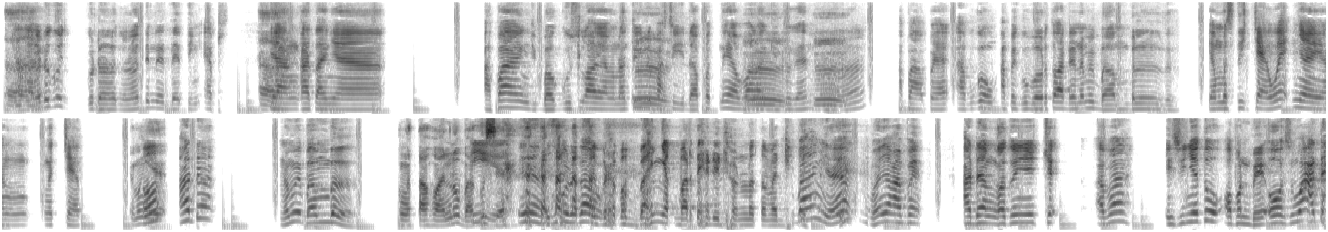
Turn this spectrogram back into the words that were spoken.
Ah. Akhirnya gue gue download downloadin deh dating apps ah, yang katanya apa yang bagus lah yang nanti lu Hmm. pasti dapet nih apalah Hmm. gitu kan hmm. Hah? apa apa apa gue apa gue baru tuh ada namanya Bumble tuh yang mesti ceweknya yang ngechat emang Oh. ya ada namanya Bumble pengetahuan lo bagus Iya. ya. iya gue udah tahu Seberapa banyak berarti yang di download sama dia? banyak banyak sampai ada yang katanya cek apa isinya tuh open bo semua ada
